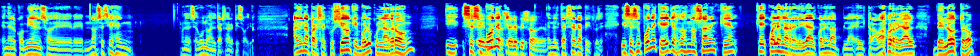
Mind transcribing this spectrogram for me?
en el comienzo de, de- no sé si es en, en el segundo o en el tercer episodio. Hay una persecución que involucra un ladrón y se supone en el tercer que episodio. en el tercer capítulo. Y se supone que ellos dos no saben quién, qué, cuál es la realidad, cuál es la- la- el trabajo real del otro.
